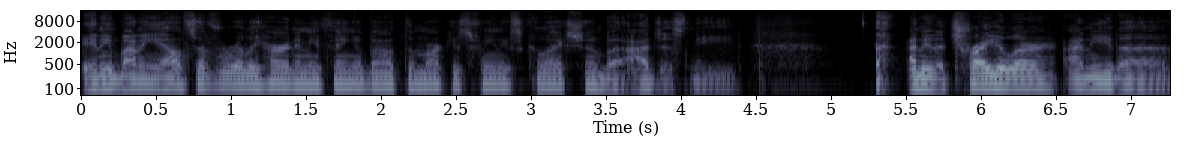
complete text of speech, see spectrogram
anybody else have really heard anything about the Marcus Phoenix collection, but I just need. I need a trailer. I need a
